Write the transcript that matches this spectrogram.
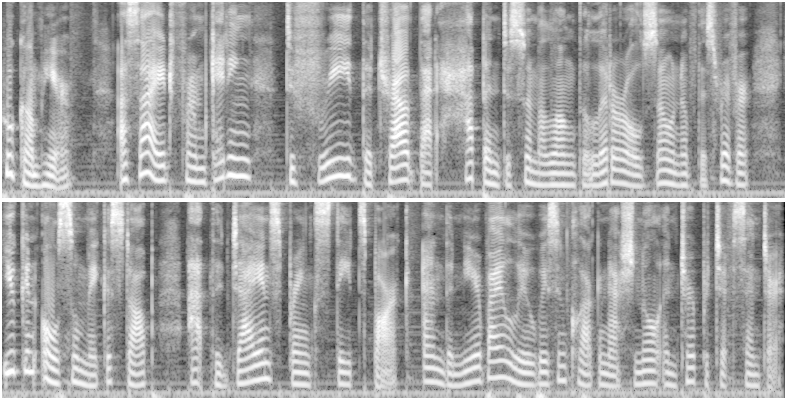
who come here. Aside from getting to free the trout that happen to swim along the littoral zone of this river, you can also make a stop at the Giant Springs State Park and the nearby Lewis and Clark National Interpretive Center.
